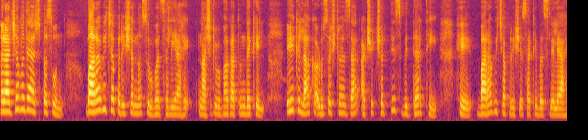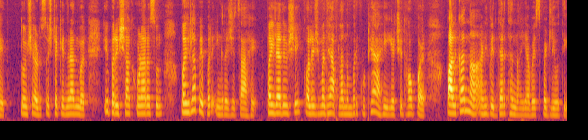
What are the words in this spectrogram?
राज्यामध्ये आजपासून बारावीच्या परीक्षांना सुरुवात झाली आहे. नाशिक विभागातून देखील एक लाख अडुसष्ट हजार आठशे छत्तीस विद्यार्थी हे बारावीच्या परीक्षेसाठी बसलेले आहेत. दोनशे अडुसष्ट केंद्रांवर ही परीक्षा होणार असून पहिला पेपर इंग्रजीचा आहे. पहिल्या दिवशी कॉलेजमध्ये आपला नंबर कुठे आहे याची धावपळ पालकांना आणि विद्यार्थ्यांना यावेळेस पडली होती.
